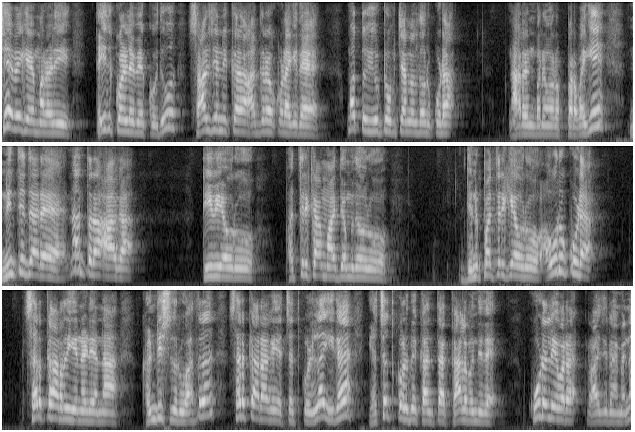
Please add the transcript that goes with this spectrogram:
ಸೇವೆಗೆ ಮರಳಿ ತೆಗೆದುಕೊಳ್ಳಲೇಬೇಕು ಇದು ಸಾರ್ವಜನಿಕ ಆಗ್ರಹ ಕೂಡ ಆಗಿದೆ. ಮತ್ತು ಯೂಟ್ಯೂಬ್ ಚಾನಲ್ದವರು ಕೂಡ ನಾರಾಯಣ ಬನವರ ಪರವಾಗಿ ನಿಂತಿದ್ದಾರೆ. ನಂತರ ಆಗ ಟಿ ವಿಯವರು ಪತ್ರಿಕಾ ಮಾಧ್ಯಮದವರು ದಿನಪತ್ರಿಕೆಯವರು ಅವರು ಕೂಡ ಸರ್ಕಾರದ ಈ ನಡೆಯನ್ನು ಖಂಡಿಸಿದರು. ಆದರೆ ಸರ್ಕಾರ ಆಗ ಎಚ್ಚೆತ್ತುಕೊಳ್ಳಿಲ್ಲ ಈಗ ಎಚ್ಚೆತ್ಕೊಳ್ಬೇಕಂತ ಕಾಲ ಬಂದಿದೆ. ಕೂಡಲೇ ಇವರ ರಾಜೀನಾಮೆನ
